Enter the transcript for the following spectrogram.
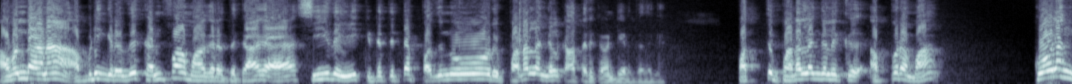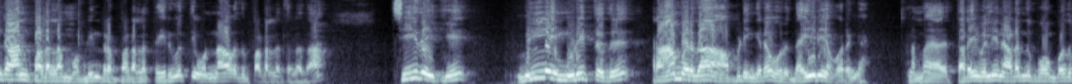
அவன்தானா அப்படிங்கிறது கன்ஃபார்ம் ஆகிறதுக்காக சீதை கிட்டத்தட்ட பதினோரு படலங்கள் காத்திருக்க வேண்டியிருந்ததுங்க. பத்து படலங்களுக்கு அப்புறமா கோலங்கான் படலம் அப்படின்ற படலத்தை இருபத்தி ஒன்றாவது படலத்தில் தான் சீதைக்கு வில்லை முறித்தது ராமர் தான் அப்படிங்கிற ஒரு தைரியம் வருங்க. நம்ம தரைவழி நடந்து போகும்போது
